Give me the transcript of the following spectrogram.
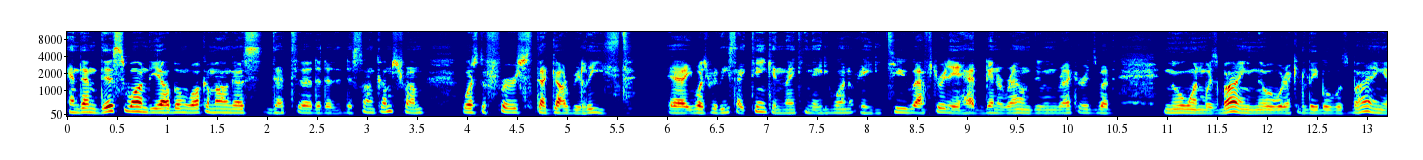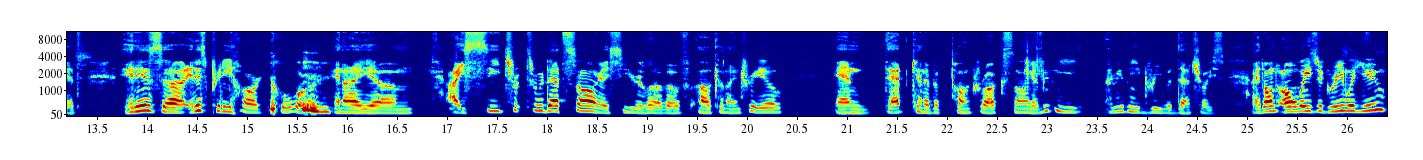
and then this one, the album "Walk Among Us," that uh, the, the the song comes from, was the first that got released. Uh, it was released, I think, in 1981 or 82 after they had been around doing records, but no one was buying, no record label was buying it. It is, uh, it is pretty hardcore. and I, um, I see tr- through that song, I see your love of Alkaline Trio and that kind of a punk rock song. I really, I really agree with that choice. I don't always agree with you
